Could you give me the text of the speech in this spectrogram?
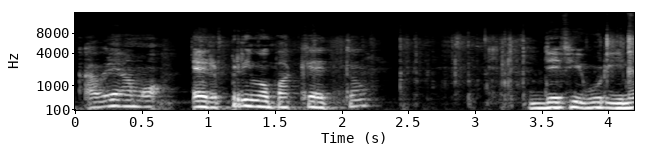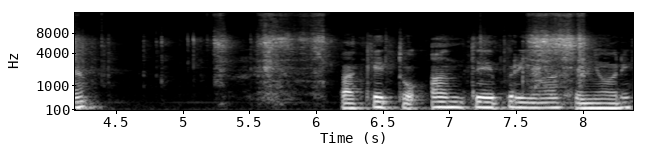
Apriamo il primo pacchetto di figurine. Pacchetto anteprima, signori.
